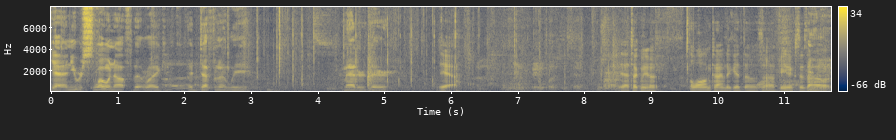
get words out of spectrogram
Yeah, and you were slow enough that like it definitely mattered there. Yeah. Yeah, it took me a, a long time to get those uh, phoenixes out.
